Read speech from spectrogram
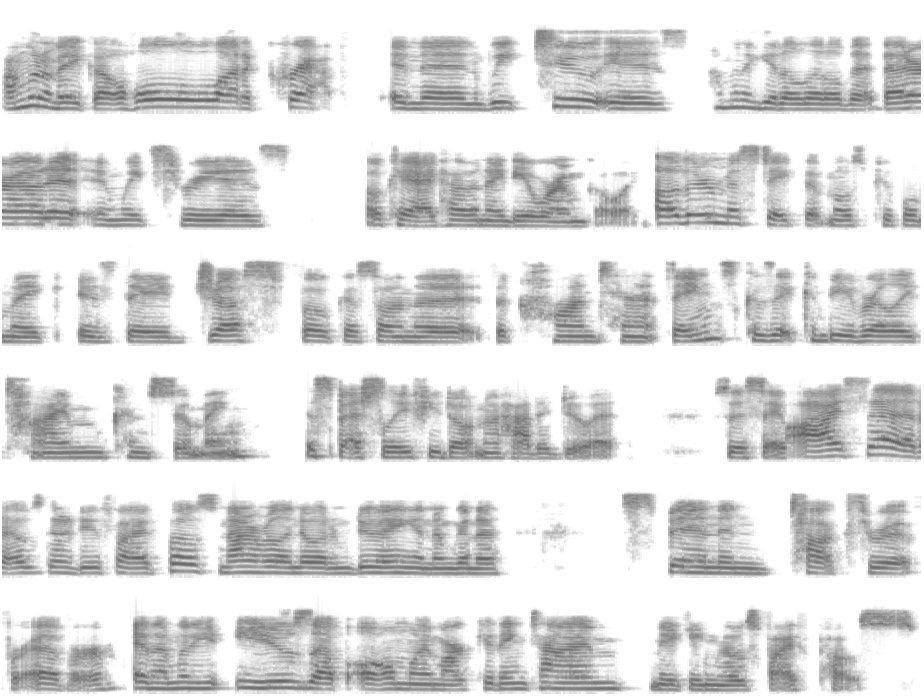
I'm going to make a whole lot of crap. And then week two is I'm going to get a little bit better at it. And week three is okay, I have an idea where I'm going. Other mistake that most people make is they just focus on the the content things because it can be really time consuming, especially if you don't know how to do it. So they say, I said I was going to do five posts and I don't really know what I'm doing and I'm going to spin and talk through it forever. And I'm going to use up all my marketing time making those five posts.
